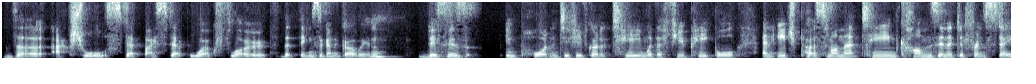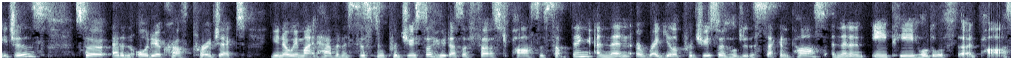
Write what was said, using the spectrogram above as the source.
the actual step by step workflow that things are going to go in. This is important if you've got a team with a few people and each person on that team comes in at different stages. So at an Audiocraft project, you know, we might have an assistant producer who does a first pass of something, and then a regular producer who'll do the second pass, and then an EP who'll do a third pass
